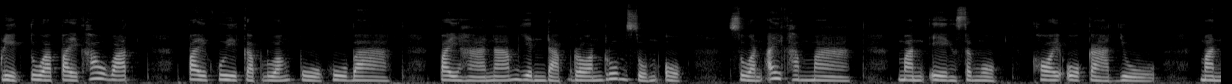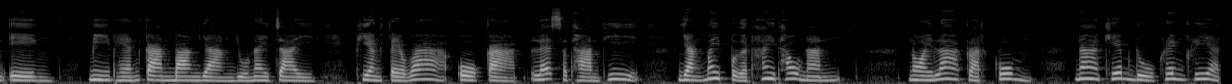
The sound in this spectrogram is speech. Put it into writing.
ปลีกตัวไปเข้าวัด ไปคุยกับหลวงปู่ครูบา ไปหาน้ำเย็นดับร้อนรุ่มสุมอก ส่วนไอ้คำมา มันเองสงบ คอยโอกาสอยู่ มันเองมีแผนการบางอย่างอยู่ในใจ เพียงแต่ว่าโอกาสและสถานที่ยังไม่เปิดให้เท่านั้น น้อยล่ากลัดกลุ้ม หน้าเข้มดูเคร่งเครียด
